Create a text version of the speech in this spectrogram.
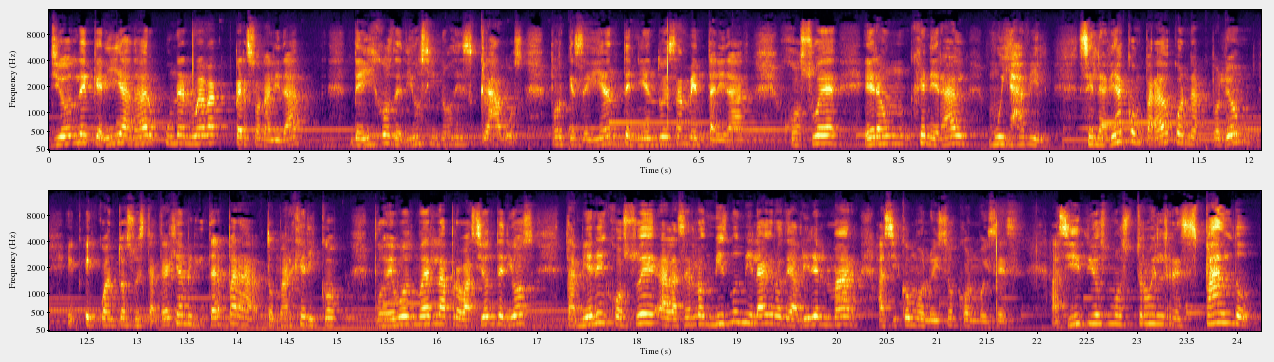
Dios le quería dar una nueva personalidad de hijos de Dios y no de esclavos, porque seguían teniendo esa mentalidad. Josué era un general muy hábil. Se le había comparado con Napoleón en, cuanto a su estrategia militar para tomar Jericó. Podemos ver la aprobación de Dios también en Josué al hacer los mismos milagros de abrir el mar, así como lo hizo con Moisés. Así Dios mostró el respaldo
